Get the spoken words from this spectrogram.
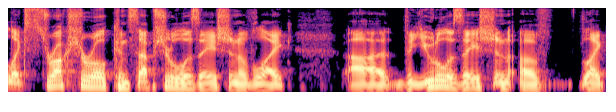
like structural conceptualization of like uh the utilization of like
